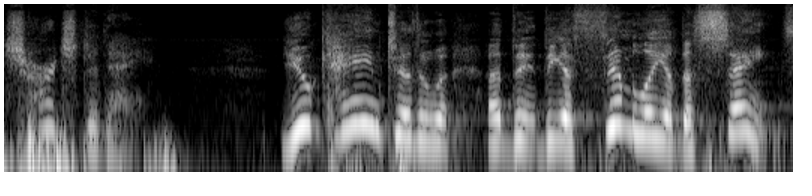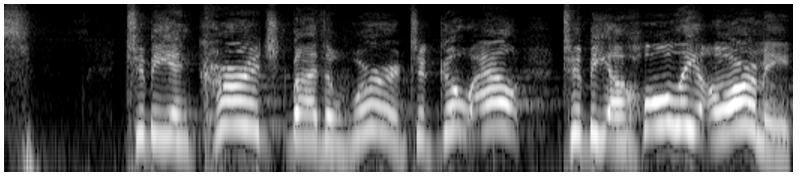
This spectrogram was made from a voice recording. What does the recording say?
church today. You came to the, uh, the, the assembly of the saints to be encouraged by the word, to go out to be a holy army,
